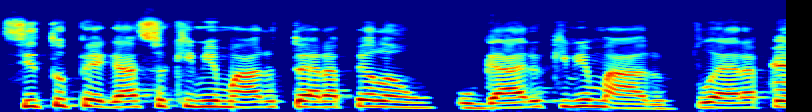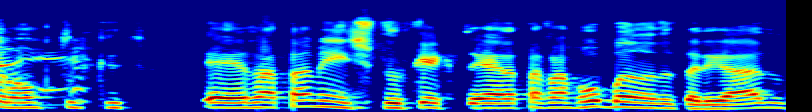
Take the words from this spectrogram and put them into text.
se tu pegasse o Kimimaro, tu era apelão. O Gary e o Kimimaro. Tu era apelão. Ah, tu, é, exatamente. Tu tu era, tava roubando, tá ligado?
